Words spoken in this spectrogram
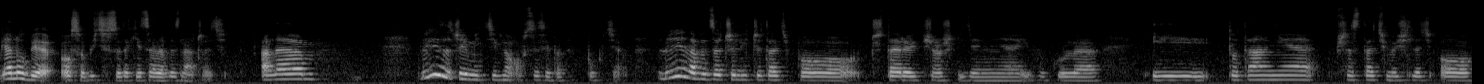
Ja lubię osobiście sobie takie cele wyznaczać, ale ludzie zaczęli mieć dziwną obsesję na tym punkcie. Ludzie nawet zaczęli czytać po cztery książki dziennie i w ogóle i totalnie przestać myśleć o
